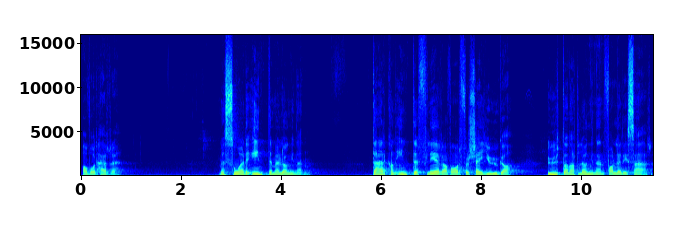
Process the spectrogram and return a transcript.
av vår Herre. Men så är det inte med lögnen. Där kan inte flera var för sig ljuga utan att lögnen faller isär.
